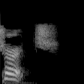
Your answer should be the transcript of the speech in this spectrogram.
church.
